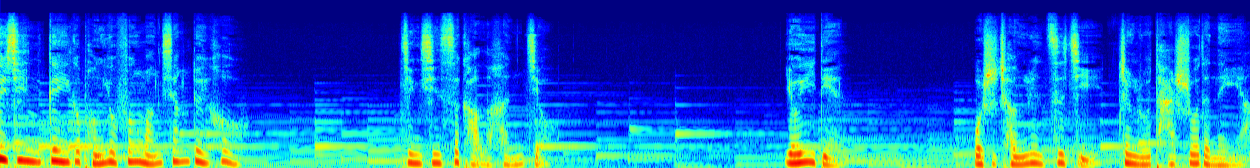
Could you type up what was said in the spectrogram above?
最近跟一个朋友锋芒相对后，精心思考了很久。有一点，我是承认自己，正如他说的那样，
